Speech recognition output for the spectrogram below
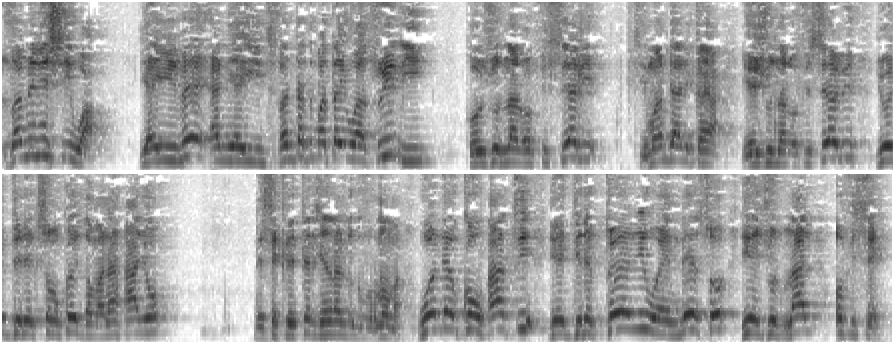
zaminishiwa yaive ani yaifantatibata swili ko journal officiel simwambia alikaya ye journal officiel yo direction ko zamana hayo de secrétaire général de gouvernement wonde ko hati ye directeur wendeso ye journal officiel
